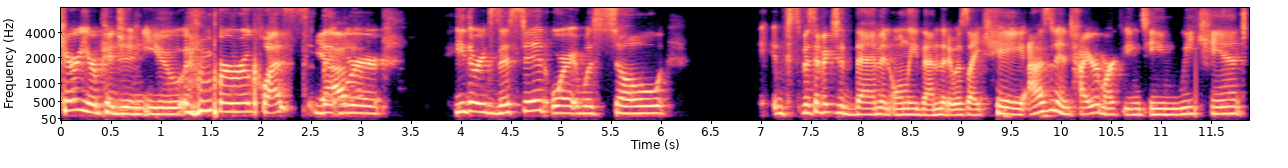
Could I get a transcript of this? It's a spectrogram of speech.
carrier pigeon you for requests yep. that were either existed or it was so specific to them and only them that it was like, hey, as an entire marketing team, we can't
